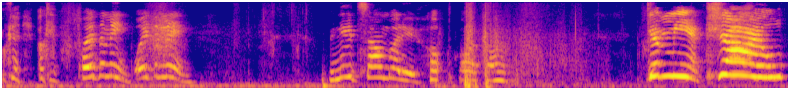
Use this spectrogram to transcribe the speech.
Okay, okay. Play the meme. Play the meme. We need somebody. Hold, hold, hold. Give me a child.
